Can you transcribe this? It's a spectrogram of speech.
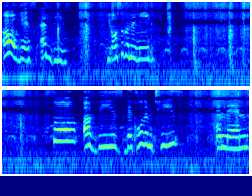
Oh yes, and these. You're also gonna need four of these they call them tees and then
